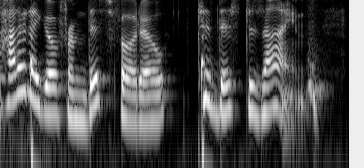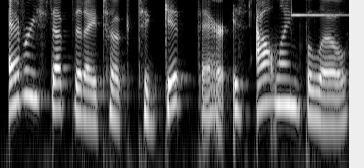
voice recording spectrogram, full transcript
how did I go from this photo to this design? Every step that I took to get there is outlined below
